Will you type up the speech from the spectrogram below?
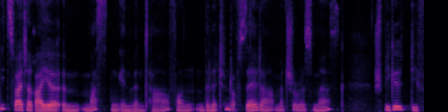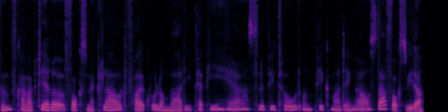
Die zweite Reihe im Maskeninventar von The Legend of Zelda Majora's Mask spiegelt die fünf Charaktere Fox McCloud, Falco Lombardi, Peppy Hare, Slippy Toad und Pig Madenga aus Star Fox wieder.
